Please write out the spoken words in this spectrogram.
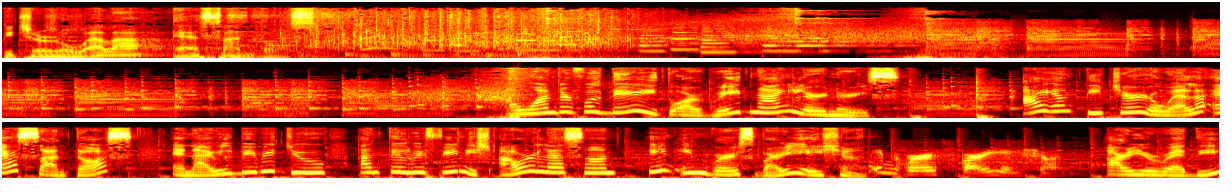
Teacher Rowella S. Santos. Wonderful day to our grade 9 learners. I am teacher Rowella S. Santos and I will be with you until we finish our lesson in inverse variation. Inverse variation. Are you ready?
